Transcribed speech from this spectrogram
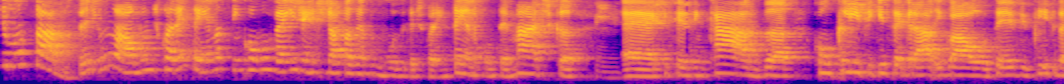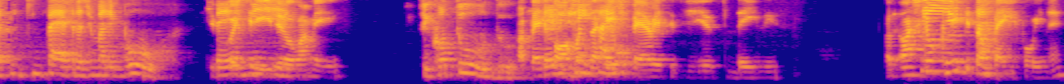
e lançado. Seria um álbum de quarentena, assim como vem gente já fazendo música de quarentena, com temática, é, que fez em casa, com clipe que você igual teve o clipe da Kim Petras de Malibu. Que foi Teve- incrível, eu amei. Ficou tudo. A performance da saiu- Katy Perry esses dias, de Daisies. Eu acho que o Sim, clipe tá. também foi, né?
